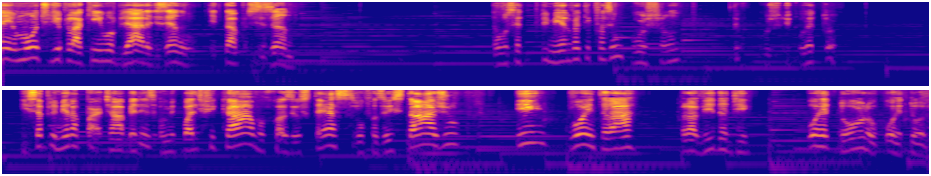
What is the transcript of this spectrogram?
Tem um monte de plaquinha imobiliária dizendo que está precisando. Então você primeiro vai ter que fazer um curso, né? Um curso de corretor. Isso é a primeira parte. Ah, beleza, vou me qualificar, vou fazer os testes, vou fazer o estágio, e vou entrar para a vida de corretor ou corretora.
